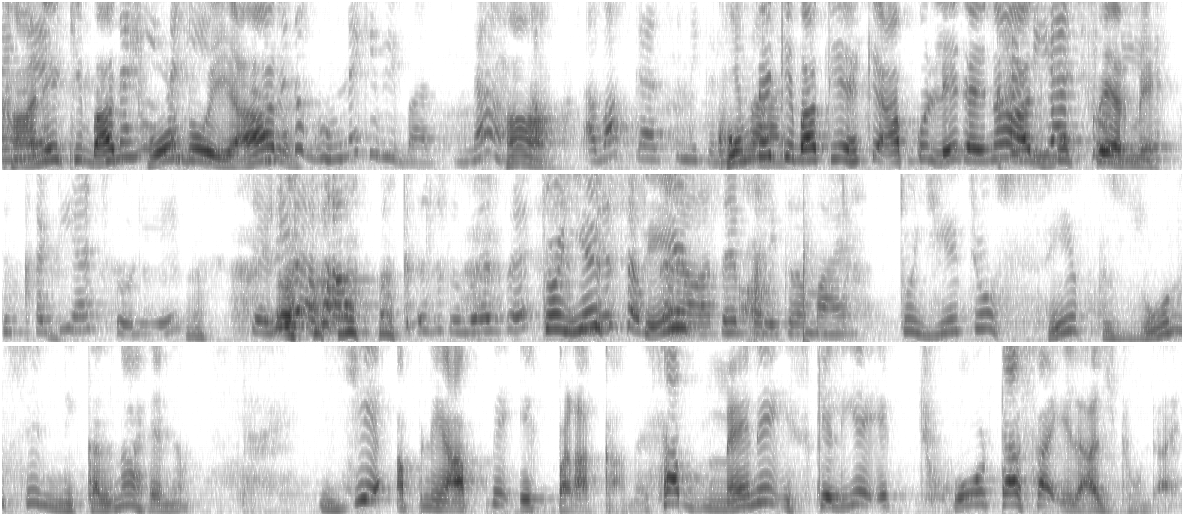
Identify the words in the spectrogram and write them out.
खाने की बात छोड़ दो यार। तो घूमने की भी बात ना। हाँ। अब आप कैसे निकल घूमने की बात ये है कि आपको ले गए ना आज बुक फेयर में। खटिया छोड़िए। चलिए अब आप कल सुबह से तो ये सेफ़ परिक्रमाएँ तो ये जो सेफ़ जोन से निकलना है ना ये अपने आप में एक बड़ा काम है। साहब मैंने इसके लिए एक छोटा सा इलाज ढूंढा है,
